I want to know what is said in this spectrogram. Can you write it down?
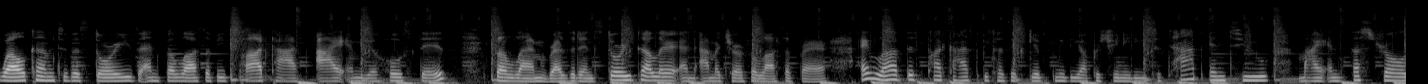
Welcome to the Stories and Philosophies podcast. I am your hostess, Salem, resident storyteller and amateur philosopher. I love this podcast because it gives me the opportunity to tap into my ancestral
